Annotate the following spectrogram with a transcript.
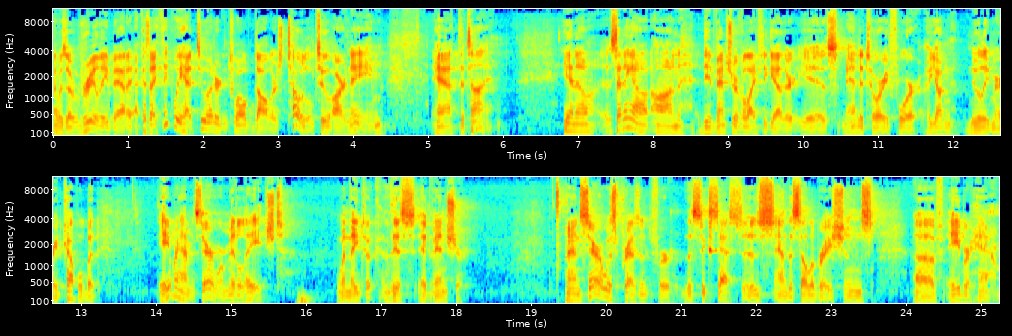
That was a really bad idea because I think we had $212 total to our name at the time. You know, setting out on the adventure of a life together is mandatory for a young, newly married couple, but Abraham and Sarah were middle aged when they took this adventure. And Sarah was present for the successes and the celebrations of Abraham.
